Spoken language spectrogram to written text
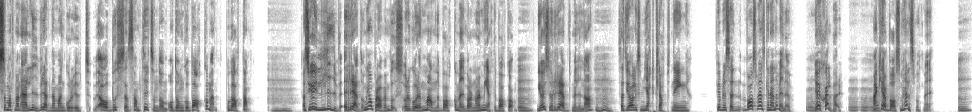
som att man är livrädd när man går ut av bussen samtidigt som dem och de går bakom en på gatan. Mm. Alltså jag är livrädd. Om jag hoppar av en buss och det går en man bakom mig, bara några meter bakom. Mm. Jag är så rädd Melina, Mhm. så att jag har liksom hjärtklappning. För jag blir så här, vad som helst kan hända mig nu. Mm. Jag är själv här. Mm, mm, mm. Han kan göra vad som helst mot mig. Mm.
